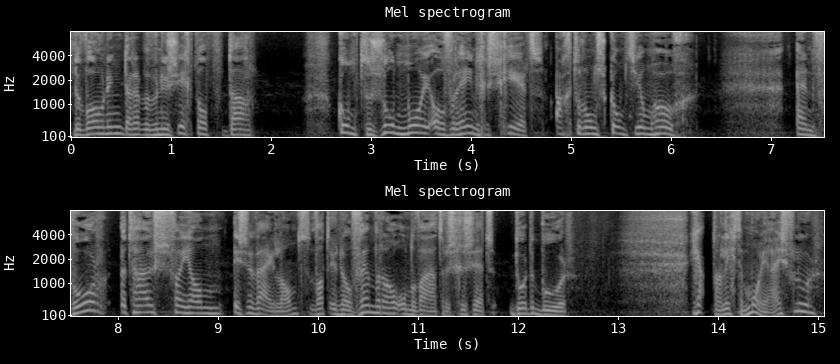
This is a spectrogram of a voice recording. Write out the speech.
De woning, daar hebben we nu zicht op, daar komt de zon mooi overheen gescheerd. Achter ons komt hij omhoog. En voor het huis van Jan is een weiland... wat in november al onder water is gezet door de boer. Ja, daar ligt een mooie ijsvloer.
